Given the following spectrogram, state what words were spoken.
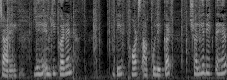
चाह रहे हैं। ये है इनकी करंट डीप थॉट्स आपको लेकर चलिए देखते हैं।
